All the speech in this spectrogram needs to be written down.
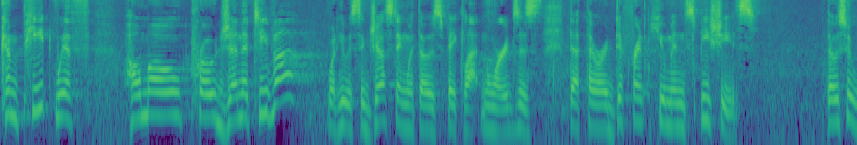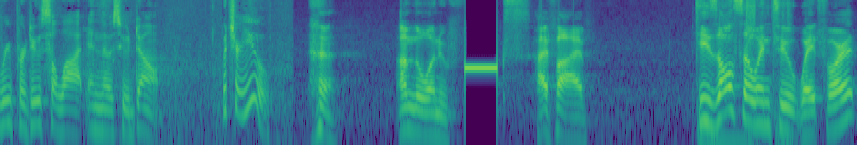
compete with Homo progenitiva? What he was suggesting with those fake Latin words is that there are different human species those who reproduce a lot and those who don't. Which are you? I'm the one who f***s. High five. He's also into, wait for it,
